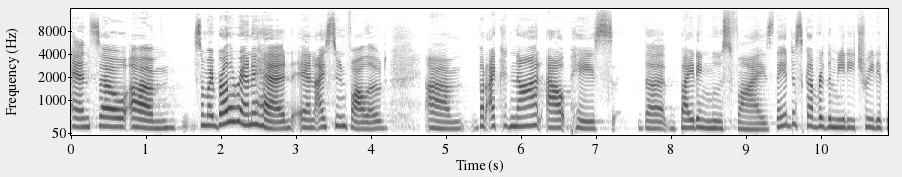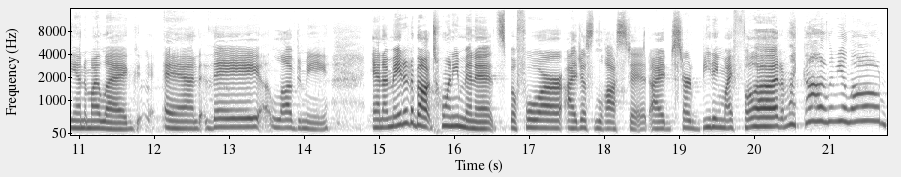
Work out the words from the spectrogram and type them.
And so, um, so my brother ran ahead, and I soon followed. Um, but I could not outpace the biting moose flies. They had discovered the meaty treat at the end of my leg, and they loved me. And I made it about 20 minutes before I just lost it. I started beating my foot. I'm like, God, leave me alone.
